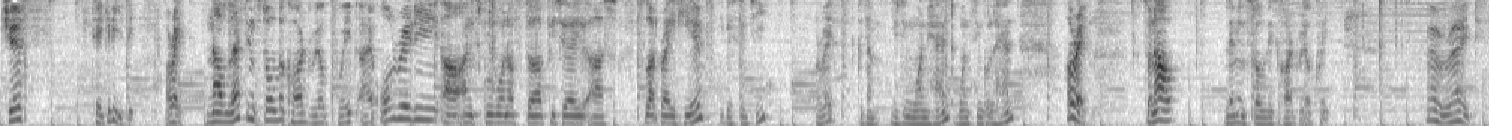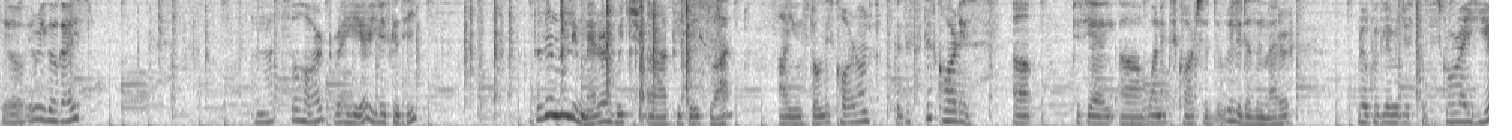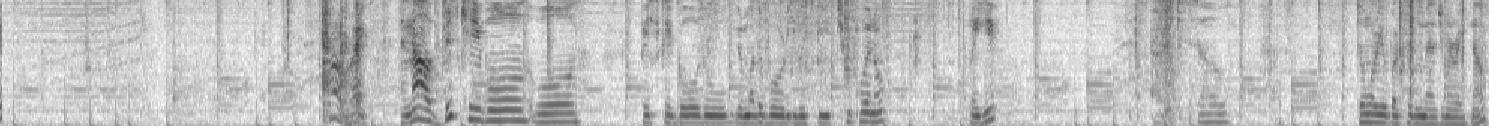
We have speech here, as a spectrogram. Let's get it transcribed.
Just take it easy. Alright, now let's install the card real quick. I already uh, unscrewed one of the pci uh, slot right here. You guys can see. All right. Because I'm using one hand one single hand all right. So now let me install this card real quick. All right so here we go guys. Not so hard right here you guys can see. It doesn't really matter which uh, PCI slot uh, you install this card on because this this card is uh, PCI uh, 1X card so it really doesn't matter. Real quick let me just put the screw right here and now this cable will basically go to your motherboard USB 2.0 right here Alright, so don't worry about cable management right now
